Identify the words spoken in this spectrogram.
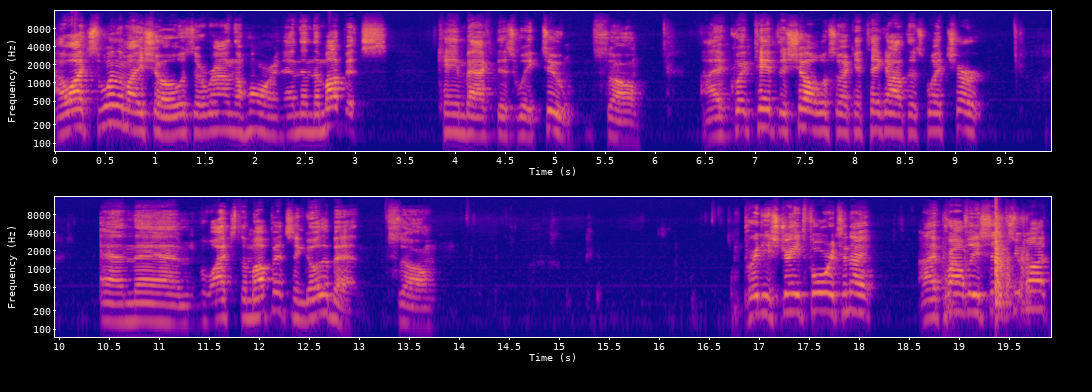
I watched one of my shows, Around the Horn, and then the Muppets came back this week too. So, I quick taped the show so I can take off this wet shirt and then watch the Muppets and go to bed. So, pretty straightforward tonight. I probably said too much.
